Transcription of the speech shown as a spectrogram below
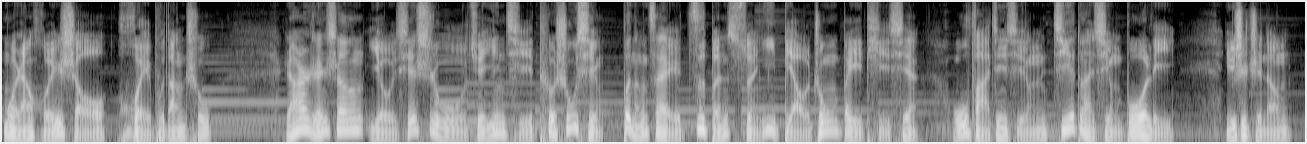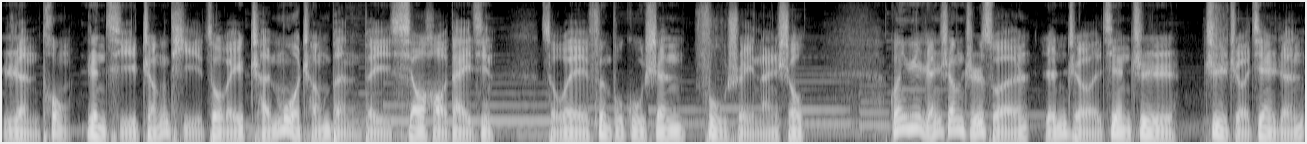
蓦然回首，悔不当初。然而，人生有些事物却因其特殊性，不能在资本损益表中被体现，无法进行阶段性剥离，于是只能忍痛任其整体作为沉没成本被消耗殆尽。所谓奋不顾身，覆水难收。关于人生止损，仁者见智，智者见仁。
